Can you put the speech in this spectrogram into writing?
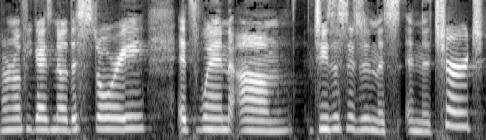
I don't know if you guys know this story. It's when um, Jesus is in this in the church,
